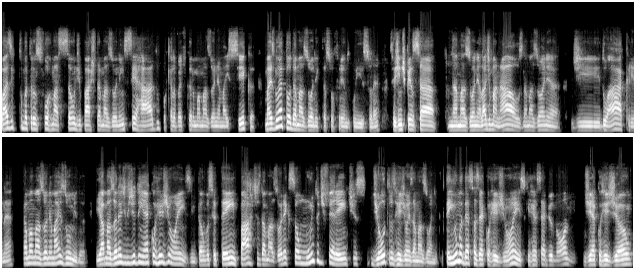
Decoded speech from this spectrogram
quase que uma transformação de parte da Amazônia em cerrado, porque ela vai ficando uma Amazônia mais seca, mas não é toda a Amazônia que está sofrendo com isso, né? Se a gente pensar na Amazônia lá de Manaus, na Amazônia de, do Acre, né? É uma Amazônia mais úmida. E a Amazônia é dividida em ecorregiões. Então você tem partes da Amazônia que são muito diferentes de outras regiões amazônicas. Tem uma dessas ecorregiões que recebe o nome de ecorregião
